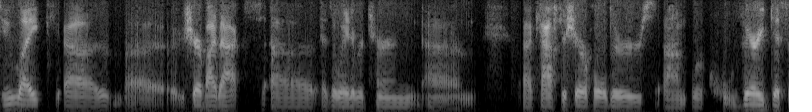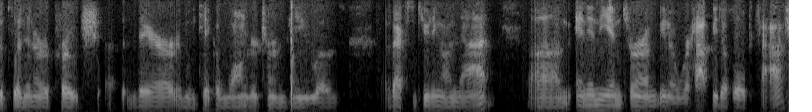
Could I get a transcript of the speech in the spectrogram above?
do like share buybacks as a way to return um, cash to shareholders. Um, we're very disciplined in our approach there, and we take a longer-term view of executing on that. Um, and in the interim, you know, we're happy to hold cash.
